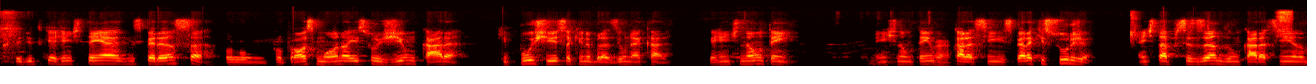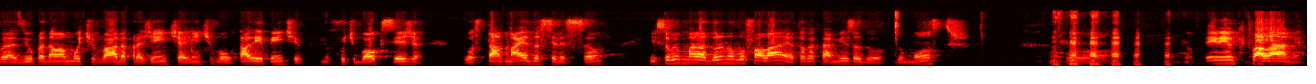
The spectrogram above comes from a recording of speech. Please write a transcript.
Acredito que a gente tenha esperança para o próximo ano aí surgir um cara que puxe isso aqui no Brasil, né, cara? Que a gente não tem. A gente não tem um é. cara assim, espera que surja. A gente está precisando de um cara assim no Brasil para dar uma motivada para a gente, a gente voltar de repente no futebol que seja, gostar mais da seleção. E sobre o Maradona não vou falar, né? Eu tô com a camisa do, do monstro. Não tem nem o que falar, né?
